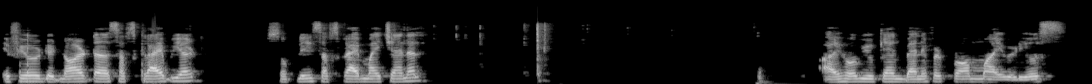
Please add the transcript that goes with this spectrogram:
If you did not uh, subscribe yet so please subscribe my channel. I hope you can benefit from my videos.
